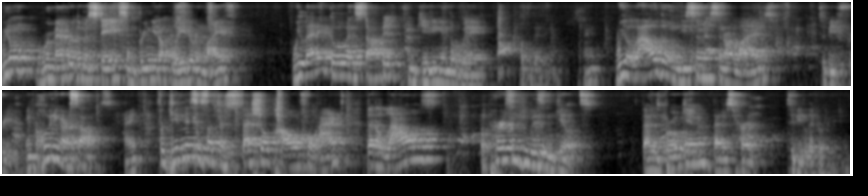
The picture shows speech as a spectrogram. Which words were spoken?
We don't remember the mistakes and bring it up later in life. We let it go and stop it from getting in the way of living. Right? We allow the Onesimus in our lives to be free, including ourselves. Right? Forgiveness is such a special, powerful act that allows the person who is in guilt, that is broken, that is hurt, to be liberated.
